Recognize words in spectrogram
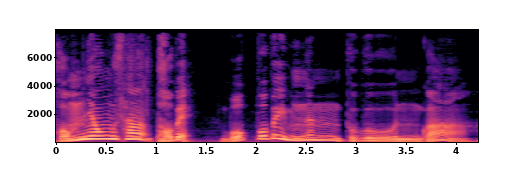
법령상 법에 모법에 있는 부분과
